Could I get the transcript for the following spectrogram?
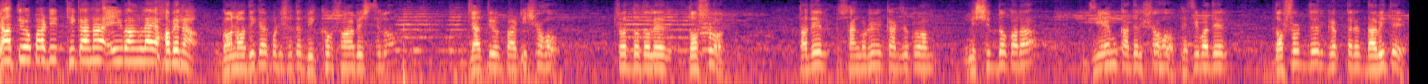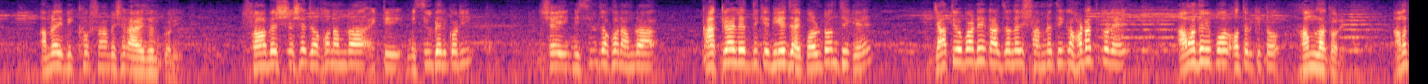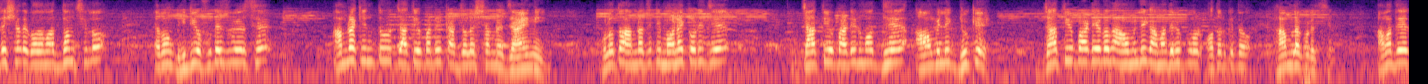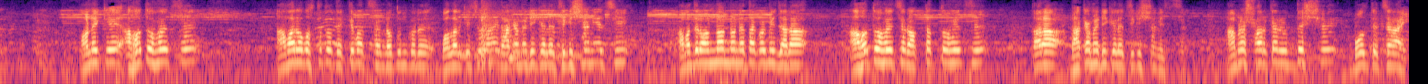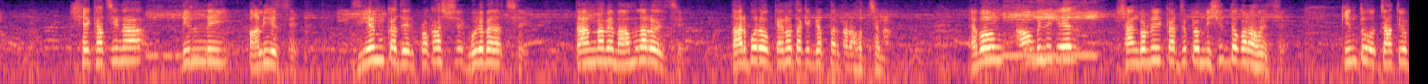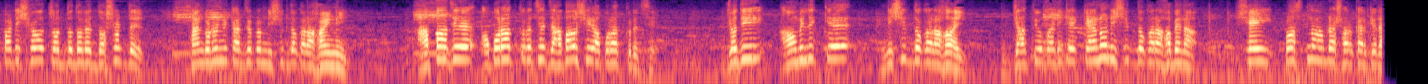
জাতীয় পার্টির ঠিকানা এই বাংলায় হবে না। গণ অধিকার পরিষদের বিক্ষোভ সমাবেশ ছিল। জাতীয় পার্টি সহ চোদ্দ দলের দশর তাদের সাংগঠনিক কার্যক্রম নিষিদ্ধ করা, জিএম কাদের সহ ফেসিবাদের দশরদের গ্রেপ্তারের দাবিতে আমরা এই বিক্ষোভ সমাবেশের আয়োজন করি। সমাবেশ শেষে যখন আমরা একটি মিছিল বের করি, সেই মিছিল যখন আমরা কাকরাইলের দিকে নিয়ে যাই, পল্টন থেকে, জাতীয় পার্টির কার্যালয়ের সামনে থেকে হঠাৎ করে আমাদের উপর অতর্কিত হামলা করে। আমাদের সাথে গণমাধ্যম ছিল এবং ভিডিও ফুটেজ রয়েছে। আমরা কিন্তু জাতীয় পার্টির কার্যালয়ের সামনে যাইনি। মূলত আমরা যেটি মনে করি যে জাতীয় পার্টির মধ্যে আওয়ামী লীগ ঢুকে জাতীয় পার্টি এবং আওয়ামী লীগ আমাদের উপর অতর্কিত হামলা করেছে। আমাদের অনেকে আহত হয়েছে। আমার অবস্থা তো দেখতে পাচ্ছেন, নতুন করে বলার কিছু নাই। ঢাকা মেডিকেলে চিকিৎসা নিয়েছি। আমাদের অন্যান্য নেতাকর্মী যারা আহত হয়েছে, রক্তাক্ত হয়েছে, তারা ঢাকা মেডিকেলে চিকিৎসা নিচ্ছে। আমরা সরকারের উদ্দেশ্যে বলতে চাই, শেখ হাসিনা দিল্লি পালিয়েছে। জিএম কাদের প্রকাশ্যে ঘুরে বেড়াচ্ছে। তার নামে মামলা রয়েছে। তারপরেও কেন তাকে গ্রেপ্তার করা হচ্ছে না? এবং আওয়ামী লীগের সাংগঠনিক কার্যক্রম নিষিদ্ধ করা হয়েছে। কিন্তু জাতীয় পার্টি সহ চোদ্দ দলের দশকদের সাংগঠনিক কার্যক্রম নিষিদ্ধ করা হয়নি। আপা যে অপরাধ করেছে, জাপাও সেই অপরাধ করেছে। যদি আওয়ামী লীগকে নিষিদ্ধ করা হয়, জাতীয় পার্টিকে কেন নিষিদ্ধ করা হবে না? সেই প্রশ্ন আমরা সরকারকে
